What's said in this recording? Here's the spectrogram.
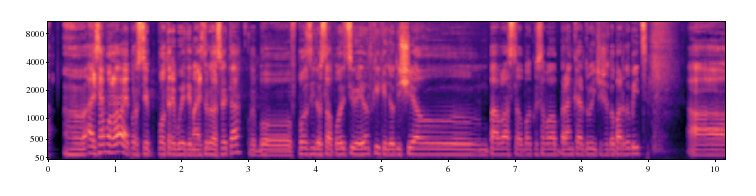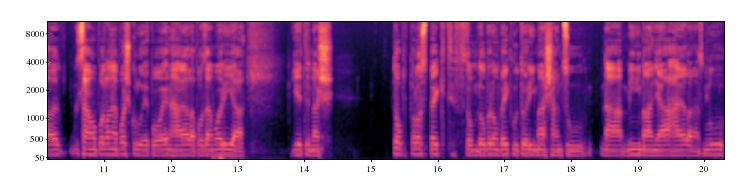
uh, aj Samo Hlava proste potrebuje tie majstrovstvá sveta, lebo v Plzni dostal pozíciu jednotky, keď odišiel Pavlas, alebo ako sa volá brankár druhý, čiže do Pardubic a sám podľa mňa poškuluje po NHL a po Zamori a je ten náš top prospekt v tom dobrom veku, ktorý má šancu na minimálne AHL a na zmluvu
